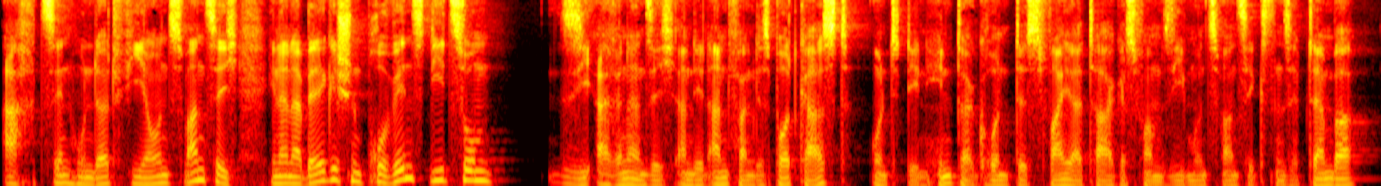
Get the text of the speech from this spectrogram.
1824 in einer belgischen Provinz, die zum Sie erinnern sich an den Anfang des Podcasts und den Hintergrund des Feiertages vom 27. September?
